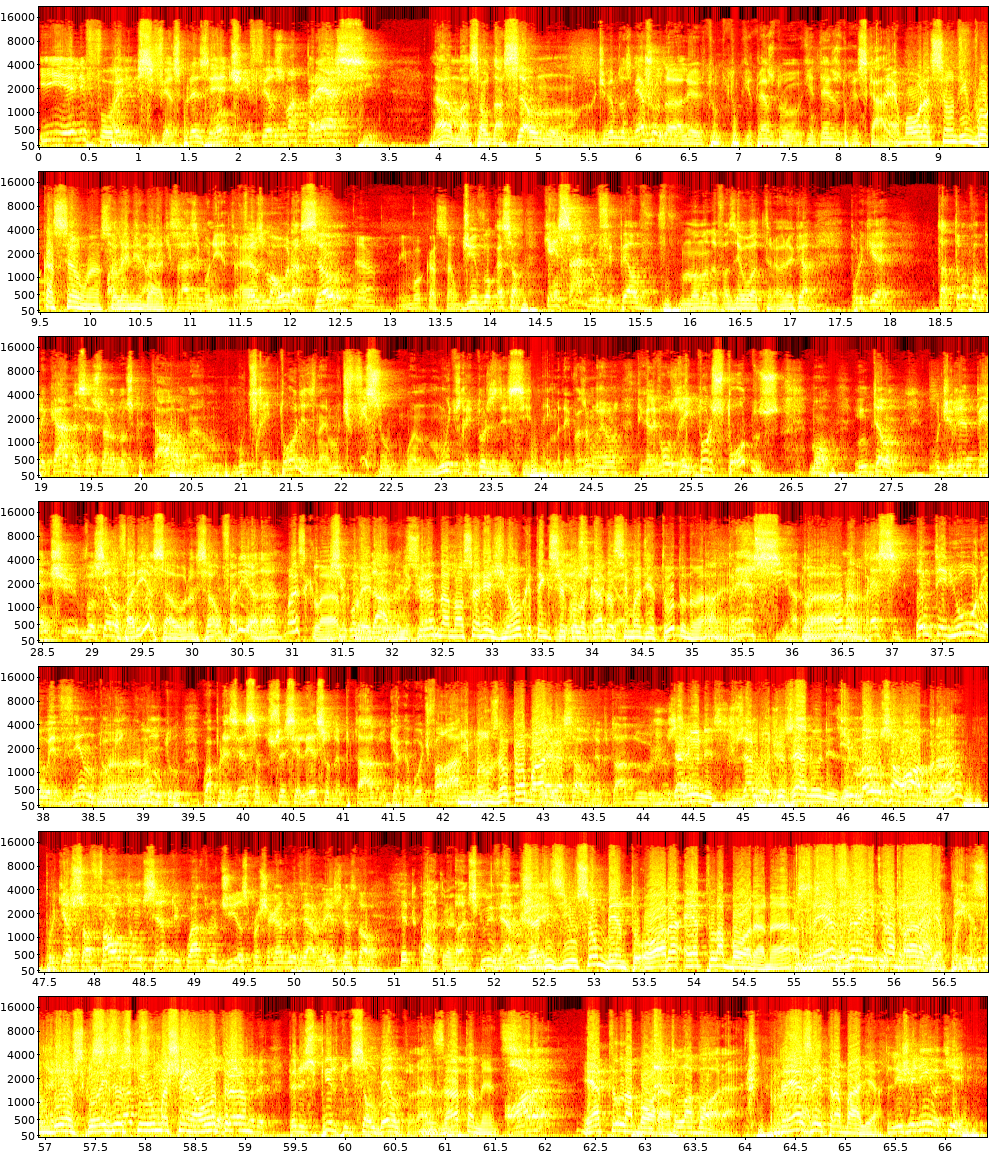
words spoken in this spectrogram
e ele foi, se fez presente e fez uma prece não, uma saudação, digamos assim, me ajuda, Ale, tu, tu, que tu és do, que entendes do riscado. É, uma oração de invocação, a solenidade. Olha, olha que frase bonita. É. Fez uma oração é, invocação. de invocação. Quem sabe o FIPEL não manda fazer outra, olha aqui, porque Está tão complicada essa história do hospital, né? muitos reitores, né? muito difícil quando muitos reitores decidem, mas tem que, fazer uma reunião, tem que levar os reitores todos. Bom, então, de repente, você não faria essa oração? Faria, né? Mas claro, Se convidado, Cleiton, isso é na nossa região que tem que ser isso, colocado acima de tudo, não é? Uma prece, rapaz, claro. uma prece anterior ao evento, claro. ao encontro, com a presença do Sua Excelência, o deputado que acabou de falar. Em mãos ao trabalho. o deputado José, José Nunes. José Nunes. José Nunes. Em é. mãos à obra. Claro. Porque só faltam 104 dias para chegar do inverno, não é isso, Gastão? 104, é. Antes que o inverno Já chegue. dizia o São Bento, ora et labora, né? Reza e, e trabalha, trabalha, porque são duas coisas que uma sem a outra. Pelo, pelo, espírito de São Bento, né? Exatamente. Ora et labora. Et labora. Reza e trabalha. Ligeirinho aqui.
